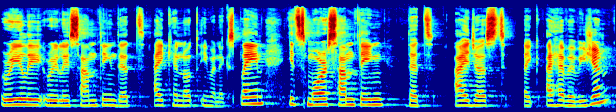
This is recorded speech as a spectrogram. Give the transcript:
really, really something that I cannot even explain. It's more something that I just like I have a vision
